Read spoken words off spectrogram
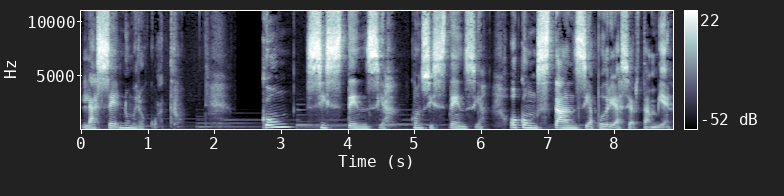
la C número cuatro, consistencia, consistencia o constancia podría ser también.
